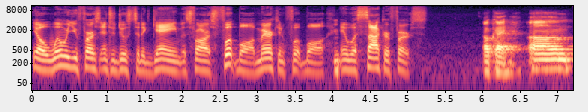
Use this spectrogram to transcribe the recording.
you know, when were you first introduced to the game as far as football, American football, mm-hmm. and was soccer first? Okay. Um,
